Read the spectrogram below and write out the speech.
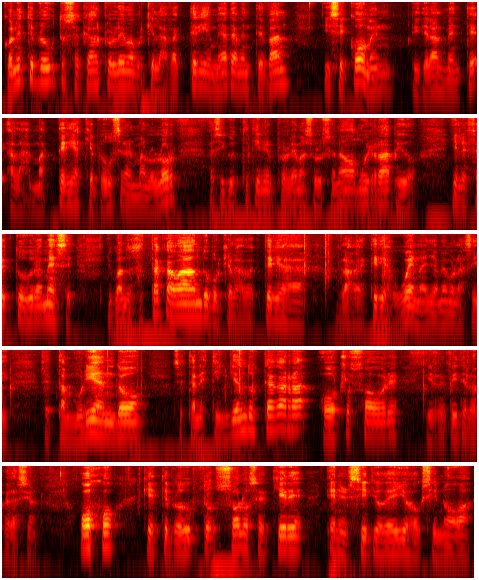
Con este producto se acaba el problema porque las bacterias inmediatamente van y se comen, literalmente, a las bacterias que producen el mal olor. Así que usted tiene el problema solucionado muy rápido y el efecto dura meses. Y cuando se está acabando, porque las bacterias, las bacterias buenas, llamémoslas así, se están muriendo, se están extinguiendo, usted agarra otro sobre y repite la operación. Ojo que este producto solo se adquiere en el sitio de ellos, Oxinova,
